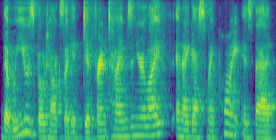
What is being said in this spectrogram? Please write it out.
that we use Botox like at different times in your life. And I guess my point is that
